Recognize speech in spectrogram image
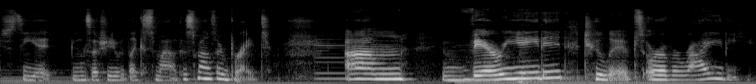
see it being associated with like smile because smiles are bright. Um, variated tulips or a variety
